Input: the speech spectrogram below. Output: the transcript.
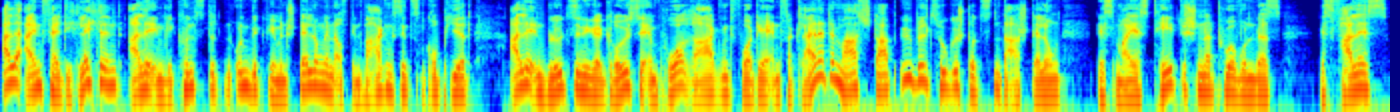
alle einfältig lächelnd, alle in gekünstelten, unbequemen Stellungen auf den Wagensitzen gruppiert, alle in blödsinniger Größe emporragend vor der in verkleinertem Maßstab übel zugestutzten Darstellung des majestätischen Naturwunders, des Falles,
